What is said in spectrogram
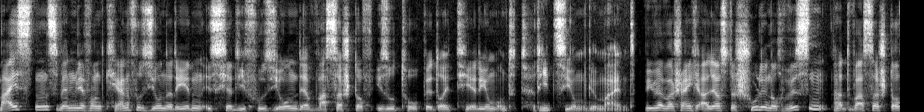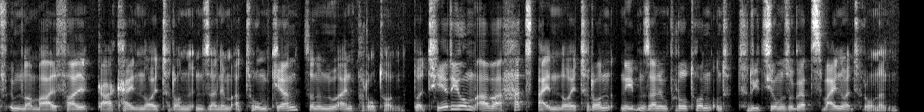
Meistens, wenn wir von Kernfusion reden, ist ja die Fusion der Wasserstoffisotope Deuterium und Tritium gemeint. Wie wir wahrscheinlich alle aus der Schule noch wissen, hat Wasserstoff im Normalfall gar kein Neutron in seinem Atomkern, sondern nur ein Proton. Deuterium aber hat ein Neutron neben seinem Proton und Tritium sogar zwei Neutronen.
